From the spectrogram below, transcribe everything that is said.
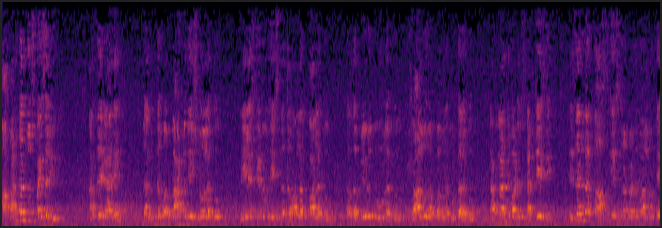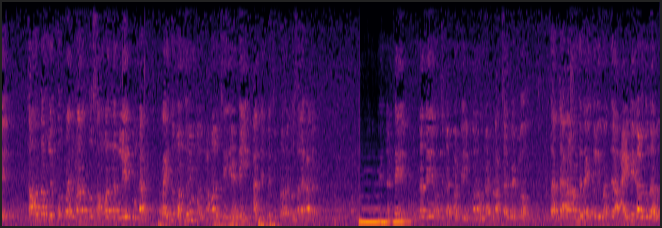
ఆ పంటను చూసి పైసలు ఇవ్వండి అంతేగాని దాని ఇంత ప్లాట్లు చేసిన వాళ్ళకు రియల్ ఎస్టేట్ చేసిన వాళ్ళకు వాళ్ళకు తర్వాత బీడు భూములకు రాళ్ళు రప్పల గుట్టలకు అట్లాంటి వాటిని కట్ చేసి నిజంగా కాస్ట్ చేస్తున్నటువంటి వాళ్ళు ఉంటే తమ తమ యొక్క పరిమాణంతో సంబంధం లేకుండా రైతు బంధుని అమలు చేయండి అని చెప్పేసి ఇప్పటివరకు సలహాలు ఏంటంటే నిన్ననే వచ్చినటువంటి మనం ఉన్నటువంటి అచ్చంపేటలో సార్ చాలా మంది రైతులు ఈ మధ్య ఐటీ కడుతున్నారు.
